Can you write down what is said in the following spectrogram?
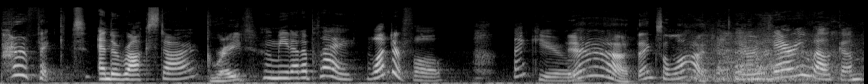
Perfect. and a rock star Great. who meet at a play. Wonderful. Thank you. Yeah, thanks a lot. You're very welcome.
